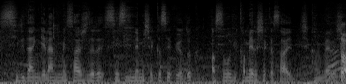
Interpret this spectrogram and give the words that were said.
Siri'den gelen mesajları sesli dinleme şakası yapıyorduk. Aslında bu bir kamera şakasıydı. Kamera Tamam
